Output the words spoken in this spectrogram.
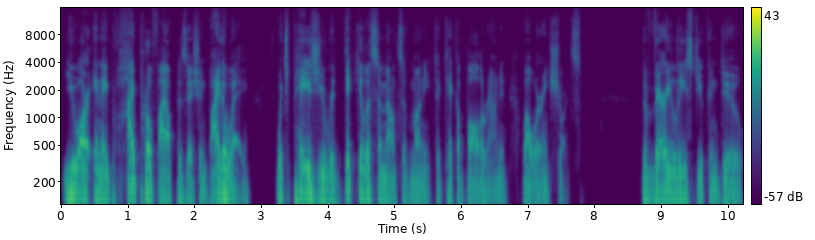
you are in a high profile position, by the way, which pays you ridiculous amounts of money to kick a ball around it while wearing shorts. The very least you can do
